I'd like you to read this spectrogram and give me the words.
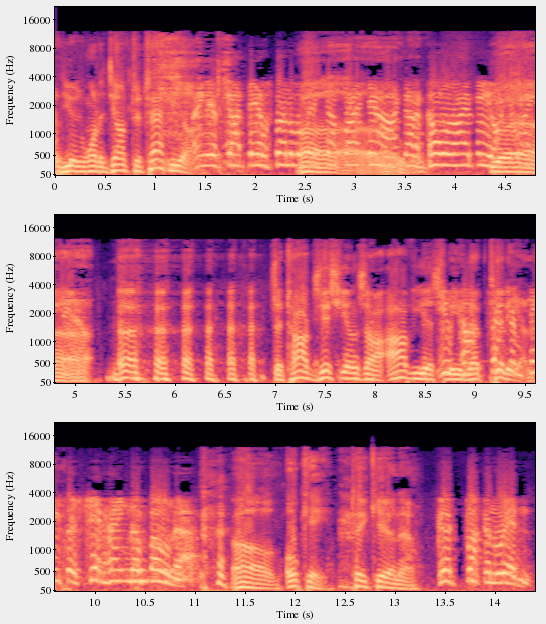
uh, you want to jump to Tachyon? Hang this goddamn son of a bitch up right now. I got a caller ID on you right now. the Targisians are obviously You reptilian. piece of shit, hang the phone up. Oh, okay. Take care now. Good fucking riddance.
